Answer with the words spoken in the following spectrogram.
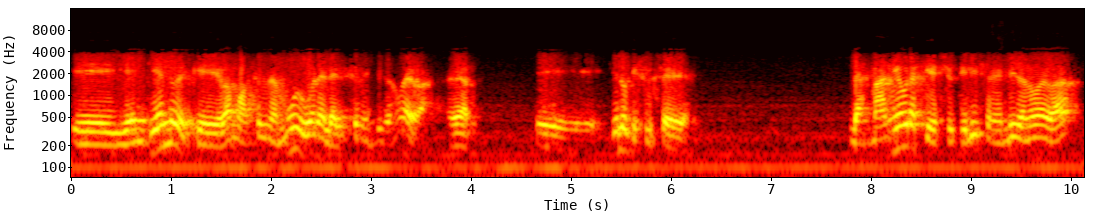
eh, y entiendo de que vamos a hacer una muy buena elección en Villanueva. A ver, ¿qué es lo que sucede? Las maniobras que se utilizan en Villanueva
